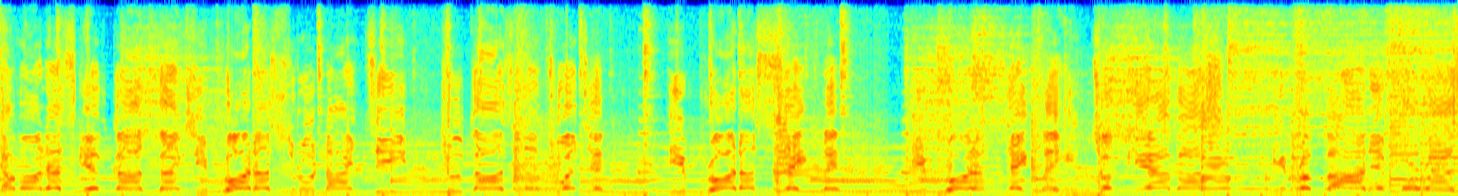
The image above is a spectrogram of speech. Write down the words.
Come on, let's give God thanks. He brought us through 19, 2020. He brought us safely. He brought us safely. He took care of us. He provided for us.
